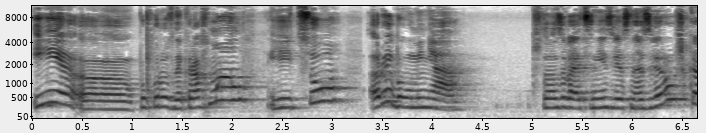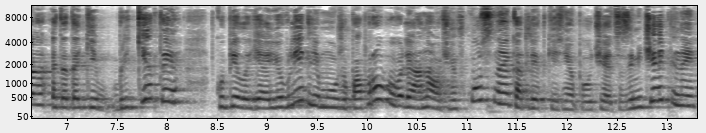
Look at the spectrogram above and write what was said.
И э, кукурузный крахмал, яйцо. Рыба у меня что называется, неизвестная зверушка. Это такие брикеты. Купила я ее в Лидле, мы уже попробовали. Она очень вкусная, котлетки из нее получаются замечательные.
